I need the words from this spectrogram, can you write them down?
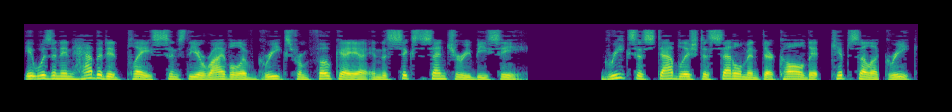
It was an inhabited place since the arrival of Greeks from Phocaea in the 6th century BC. Greeks established a settlement there called it, Kypsela Greek.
